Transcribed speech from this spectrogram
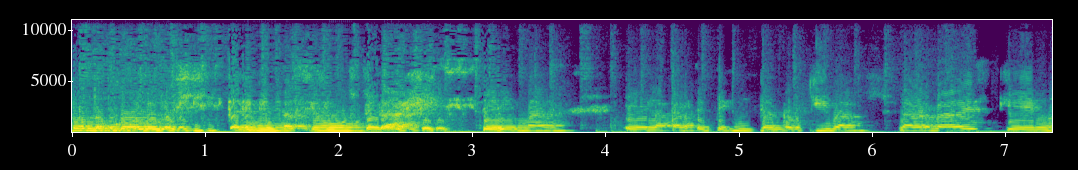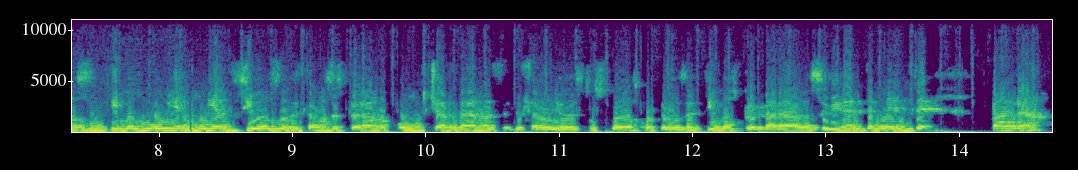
protocolo, logística, alimentación, hospedaje, sistemas, eh, la parte técnica deportiva. La verdad es que nos sentimos muy, muy ansiosos, estamos esperando con muchas ganas el desarrollo de estos juegos porque nos sentimos preparados, evidentemente, para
